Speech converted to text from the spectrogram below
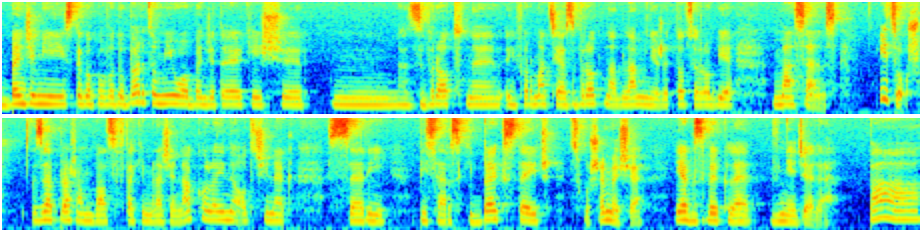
Będzie mi z tego powodu bardzo miło, będzie to jakiś mm, zwrotny, informacja zwrotna dla mnie, że to, co robię, ma sens. I cóż, zapraszam Was w takim razie na kolejny odcinek z serii Pisarski Backstage. Słyszymy się jak zwykle w niedzielę. Pa!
